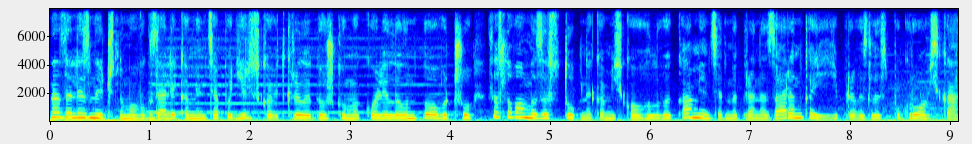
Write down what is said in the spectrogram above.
На залізничному вокзалі Кам'янця-Подільського відкрили дошку Миколі Леонтовичу. За словами заступника міського голови Кам'янця Дмитра Назаренка, її привезли з Покровська.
